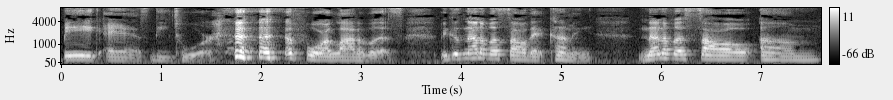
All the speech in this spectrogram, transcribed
big ass detour for a lot of us because none of us saw that coming. None of us saw um,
